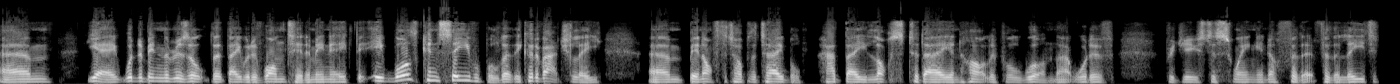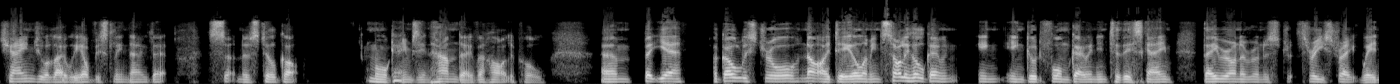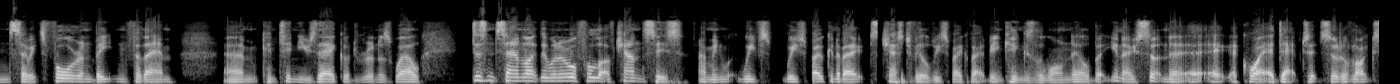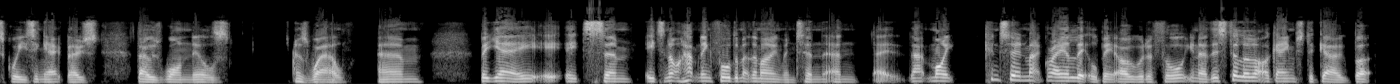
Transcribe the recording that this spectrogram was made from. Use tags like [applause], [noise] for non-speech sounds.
um, yeah it wouldn't have been the result that they would have wanted. I mean it, it was conceivable that they could have actually um, been off the top of the table. Had they lost today and hartlepool won that would have produced a swing enough for the for the lead to change although we obviously know that Sutton have still got more games in hand over Hartlepool. Um, but yeah, a goalless draw, not ideal. I mean, Solihull going in, in good form going into this game. They were on a run of st- three straight wins, so it's four unbeaten for them. Um, continues their good run as well. Doesn't sound like there were an awful lot of chances. I mean, we've we've spoken about Chesterfield. We spoke about being kings of the one 0 but you know, Sutton are, are, are quite adept at sort of like squeezing out those those one nils as well. Um, but yeah, it, it's um, it's not happening for them at the moment, and and uh, that might concern Matt Gray a little bit. I would have thought. You know, there's still a lot of games to go, but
